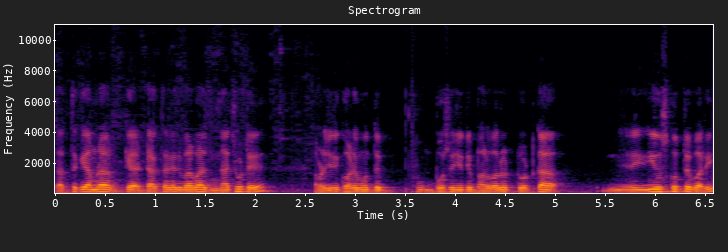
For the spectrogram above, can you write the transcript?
তার থেকে আমরা ডাক্তার কাছে বারবার না ছুটে আমরা যদি ঘরের মধ্যে বসে যদি ভালো ভালো টোটকা ইউজ করতে পারি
